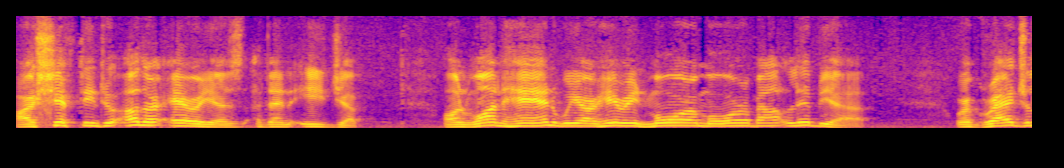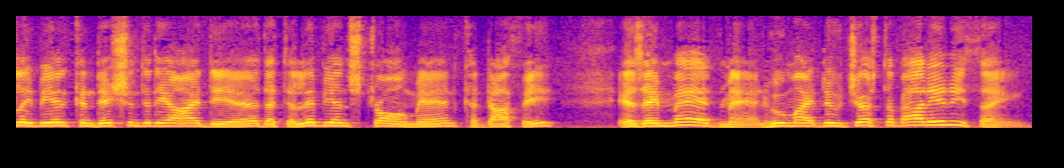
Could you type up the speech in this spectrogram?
are shifting to other areas than Egypt. On one hand we are hearing more and more about Libya. We are gradually being conditioned to the idea that the Libyan strongman Gaddafi is a madman who might do just about anything.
